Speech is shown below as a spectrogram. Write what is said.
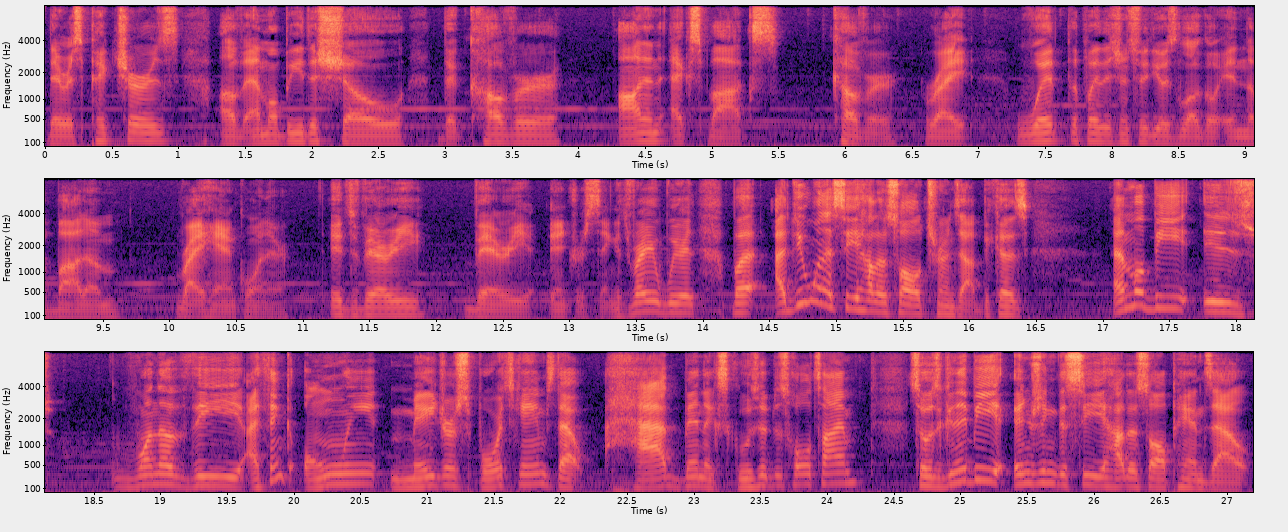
There is pictures of MLB The Show, the cover on an Xbox cover, right, with the PlayStation Studios logo in the bottom right hand corner. It's very, very interesting. It's very weird, but I do want to see how this all turns out because MLB is one of the I think only major sports games that had been exclusive this whole time. So it's going to be interesting to see how this all pans out.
